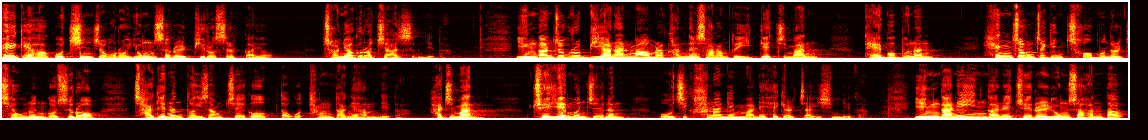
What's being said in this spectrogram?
회개하고 진정으로 용서를 빌었을까요? 전혀 그렇지 않습니다. 인간적으로 미안한 마음을 갖는 사람도 있겠지만 대부분은 행정적인 처분을 채우는 것으로 자기는 더 이상 죄가 없다고 당당해 합니다. 하지만 죄의 문제는 오직 하나님만이 해결자이십니다. 인간이 인간의 죄를 용서한다?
